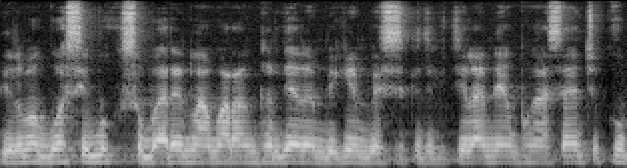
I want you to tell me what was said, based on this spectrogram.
di rumah gue sibuk sebarin lamaran kerja dan bikin bisnis kecil-kecilan yang penghasilannya cukup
